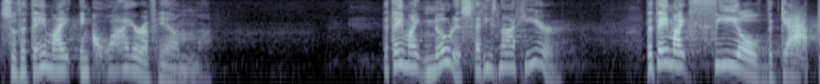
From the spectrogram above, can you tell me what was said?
so that they might inquire of him that they might notice that he's not here, that they might feel the gap,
